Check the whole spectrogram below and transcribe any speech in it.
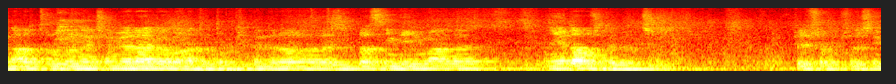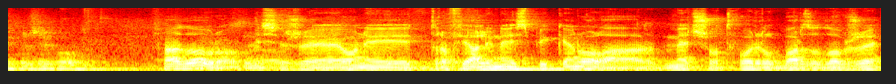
yy, Artur Dunek ciągle reagował na ten top pick and roll, z Blessing Game, ale nie udało się tego zatrzymać. W pierwszej, przede pierwszej połowie. Pa dobro, mislim, že oni trafiali ne iz pick and rolla. Meč otvoril bardzo dobrze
